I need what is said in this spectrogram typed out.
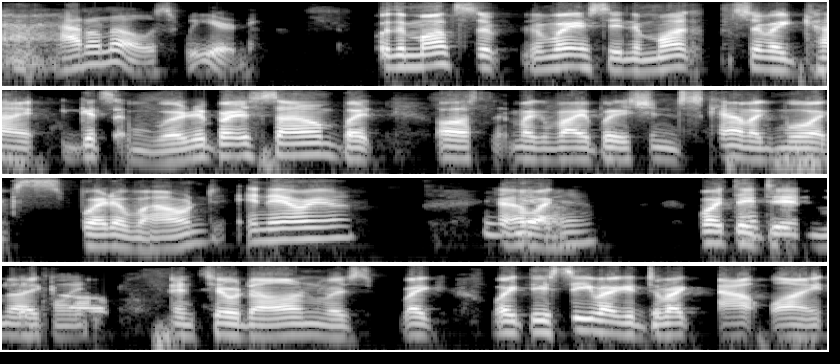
I don't know. It's weird. Well, the monster, the way I see it, the monster, like kind of gets alerted by the sound, but also like vibrations, kind of like more like spread around an area. Yeah, like- What they That's did in like uh, Until Dawn was like like they see like a direct outline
